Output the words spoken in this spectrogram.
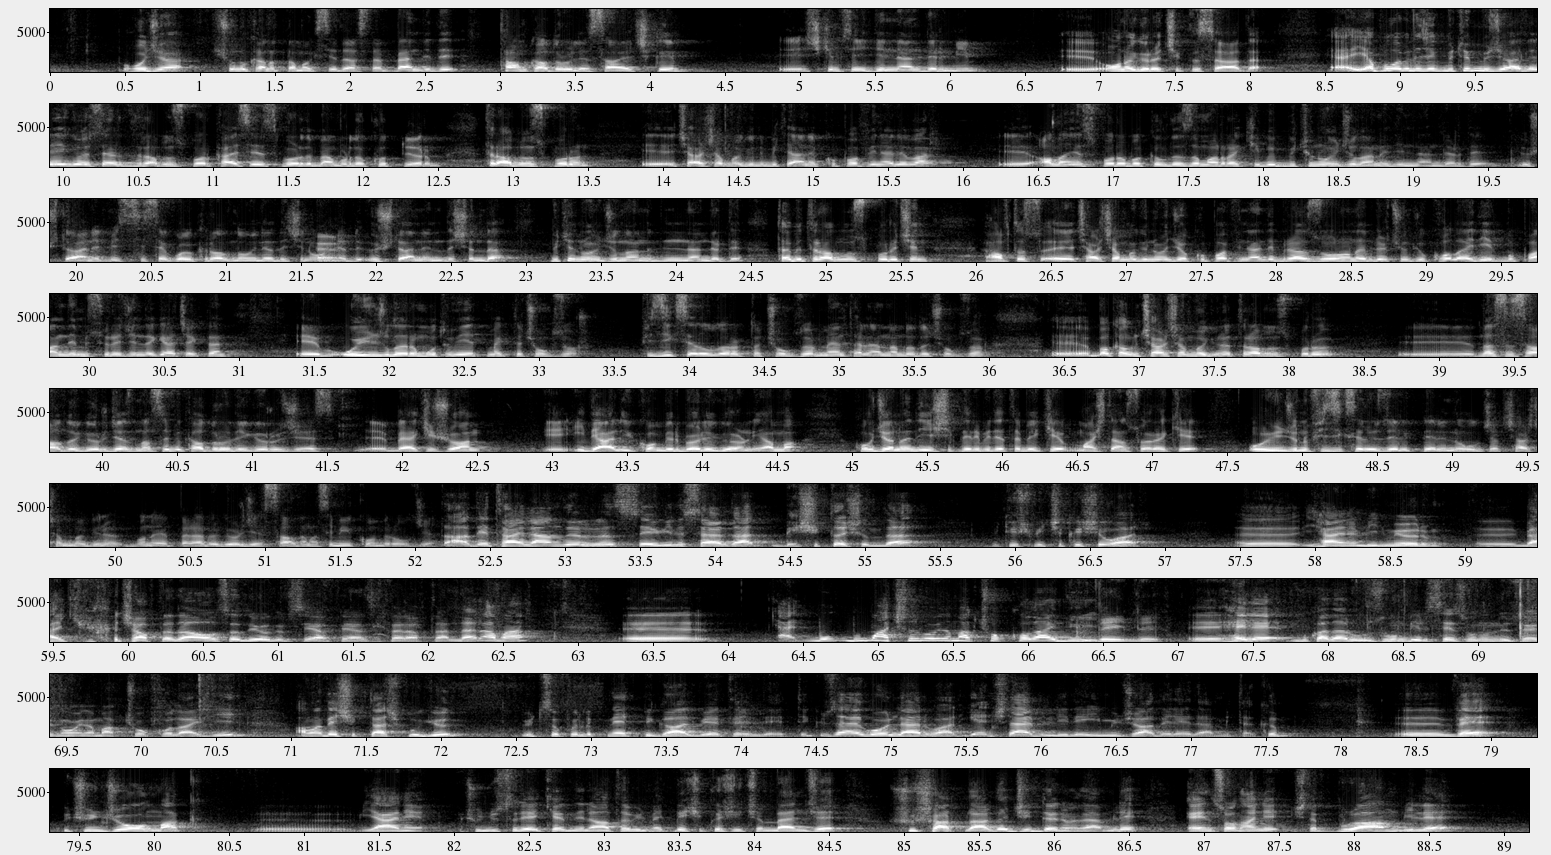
hoca şunu kanıtlamak istedi aslında. Ben dedi tam kadroyla sahaya çıkayım. E, hiç kimseyi dinlendirmeyeyim. E, ona göre çıktı sahada. E, yapılabilecek bütün mücadeleyi gösterdi Trabzonspor. Kayseri Spor'u ben burada kutluyorum. Trabzonspor'un e, çarşamba günü bir tane kupa finali var. E, Alanya Spor'a bakıldığı zaman rakibi bütün oyuncularını dinlendirdi. 3 tane bir Sise gol kralını oynadığı için oynadı. 3 tanenin dışında bütün oyuncularını dinlendirdi. Tabii Trabzonspor için hafta e, çarşamba günü önce kupa finalde biraz zorlanabilir. Çünkü kolay değil. Bu pandemi sürecinde gerçekten oyuncuları motive etmek de çok zor. Fiziksel olarak da çok zor, mental anlamda da çok zor. E, bakalım çarşamba günü Trabzonspor'u e, nasıl sahada göreceğiz, nasıl bir kadroyla göreceğiz. E, belki şu an e, ideal ilk 11 böyle görünüyor ama hocanın değişikleri bir de tabii ki maçtan sonraki oyuncunun fiziksel özellikleri ne olacak? Çarşamba günü bunu hep beraber göreceğiz. Sahada nasıl bir ilk 11 olacak. Daha detaylandırırız. Sevgili Serdar, Beşiktaş'ın da müthiş bir çıkışı var. Ee, yani bilmiyorum e, belki birkaç hafta daha olsa diyordur siyah beyazlı taraftarlar ama e, yani bu, bu maçları oynamak çok kolay değil. Değil değil. E, hele bu kadar uzun bir sezonun üzerine oynamak çok kolay değil. Ama Beşiktaş bugün 3-0'lık net bir galibiyet elde etti. Güzel goller var. Gençler Birliği de iyi mücadele eden bir takım. E, ve üçüncü olmak e, yani üçüncü sıraya kendini atabilmek Beşiktaş için bence şu şartlarda cidden önemli. En son hani işte Burak'ın bile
